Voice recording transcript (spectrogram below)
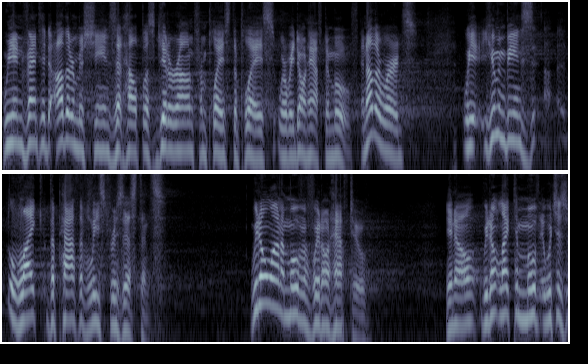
we invented other machines that help us get around from place to place where we don't have to move. In other words, we, human beings like the path of least resistance. We don't want to move if we don't have to. You know, we don't like to move, which is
